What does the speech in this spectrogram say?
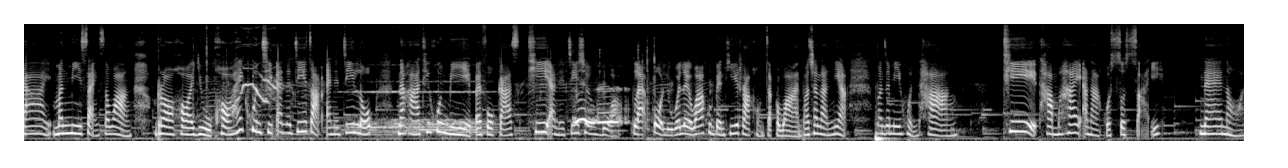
ได้ มันมีแสงสว่าง รอคอยอยู่ ขอให้คุณชิป energy จาก energy ลบนะคะ ที่คุณมีไปโฟกัสที่ energy เชิงบวก และโปรดรู้ไว้เลยว่าคุณเป็นที่รักของจักรวาล เพราะฉะนั้นเนี่ย มันจะมีหนทางที่ทำให้อนาคตสดใสแน่นอน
